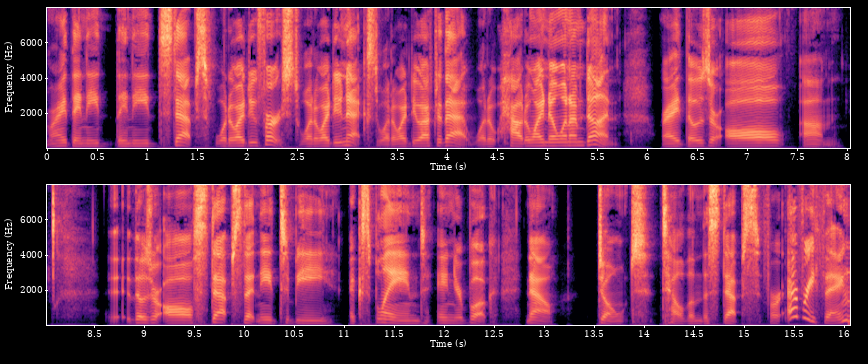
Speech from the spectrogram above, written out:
right? They need they need steps. What do I do first? What do I do next? What do I do after that? What do, how do I know when I'm done? Right? Those are all um, those are all steps that need to be explained in your book. Now, don't tell them the steps for everything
